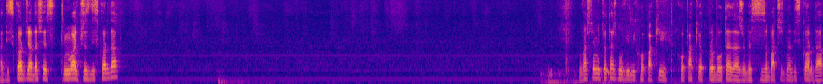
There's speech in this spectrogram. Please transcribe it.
Na Discordzie? A da się streamować przez Discorda? Właśnie mi to też mówili chłopaki, chłopaki od Probouteda, żeby zobaczyć na Discorda.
